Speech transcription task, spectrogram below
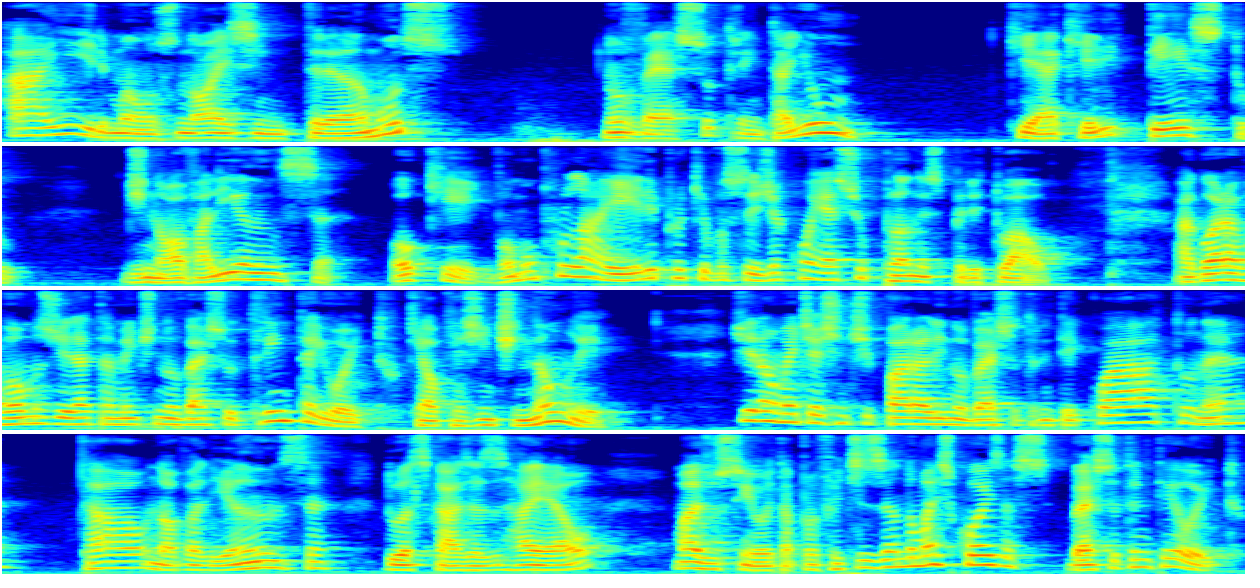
Aí, irmãos, nós entramos no verso 31, que é aquele texto de nova aliança. Ok, vamos pular ele porque você já conhece o plano espiritual. Agora vamos diretamente no verso 38, que é o que a gente não lê. Geralmente a gente para ali no verso 34, né? Tal, nova aliança, duas casas de Israel. Mas o Senhor está profetizando mais coisas. Verso 38.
